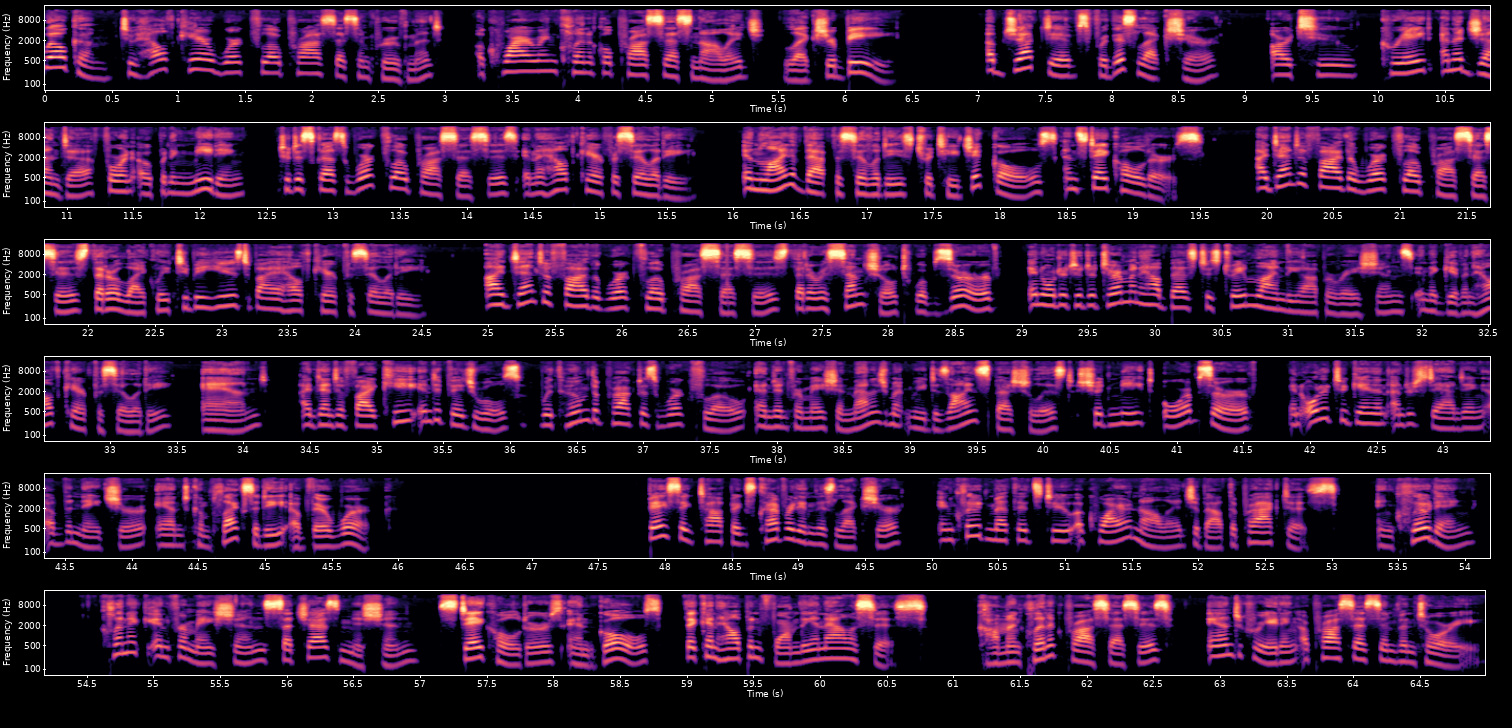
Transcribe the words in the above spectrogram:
Welcome to Healthcare Workflow Process Improvement Acquiring Clinical Process Knowledge, Lecture B. Objectives for this lecture are to create an agenda for an opening meeting to discuss workflow processes in a healthcare facility, in light of that facility's strategic goals and stakeholders. Identify the workflow processes that are likely to be used by a healthcare facility. Identify the workflow processes that are essential to observe in order to determine how best to streamline the operations in a given healthcare facility, and identify key individuals with whom the practice workflow and information management redesign specialist should meet or observe in order to gain an understanding of the nature and complexity of their work. Basic topics covered in this lecture include methods to acquire knowledge about the practice, including clinic information such as mission, stakeholders, and goals that can help inform the analysis, common clinic processes, and creating a process inventory.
